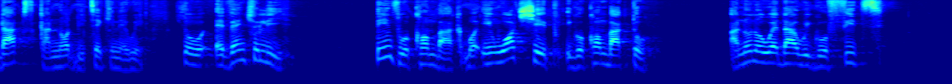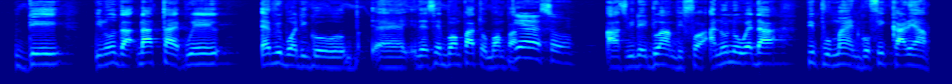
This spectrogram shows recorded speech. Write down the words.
That cannot be taken away. So eventually, things will come back, but in what shape it will come back to? I don't know whether we go fit the, you know, that, that type where everybody go, uh, they say bumper to bumper, Yeah, so. as we they do them before. I don't know whether people mind go fit carry them.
